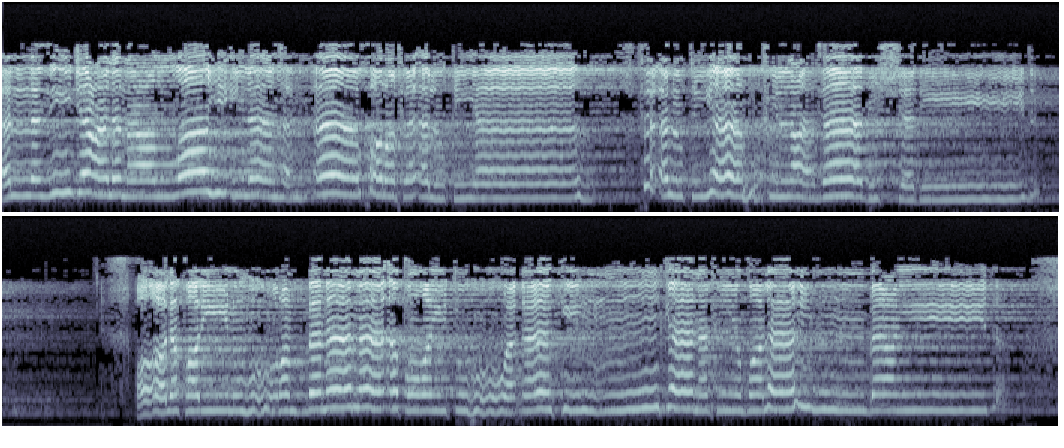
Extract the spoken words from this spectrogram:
الذي جعل مع الله إلها آخر فألقياه فألقياه في العذاب الشديد. قال قرينه ربنا ما أطغيته ولكن كان في ضلال بعيد.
